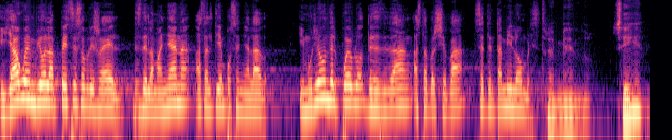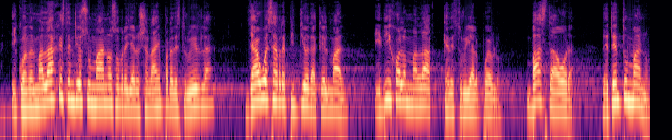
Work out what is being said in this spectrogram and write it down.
Y Yahweh envió la peste sobre Israel desde la mañana hasta el tiempo señalado, y murieron del pueblo desde Dan hasta Beersheba setenta mil hombres. Tremendo. ¿Sigue? Y cuando el Malach extendió su mano sobre Jerusalén para destruirla, Yahweh se arrepintió de aquel mal y dijo al Malach que destruía al pueblo, basta ahora, detén tu mano.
